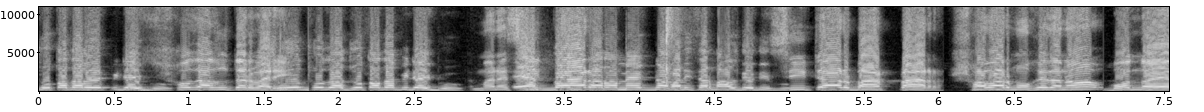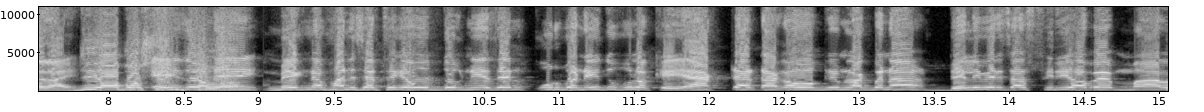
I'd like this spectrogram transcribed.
জোতা দামে পিটাইবো। সোজা জুতার বাড়ি। সোজা জোতা দা পিটাইবো। মানে একবার আর আমি একটা ফার্নিচার মাল দিয়ে দিব। সিটার বাটপার সবার মুখে যেন বন্ধ হয়ে যায়। জি অবশ্যই এই জন্যই মেঘনা ফার্নিচার থেকে উদ্যোগ নিয়েছেন কুরবানি ঈদ উপলক্ষে। একটা টাকাও অগ্রিম লাগবে না। ডেলিভারি চার্জ ফ্রি হবে। মাল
